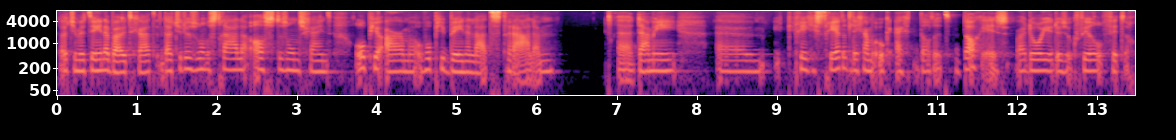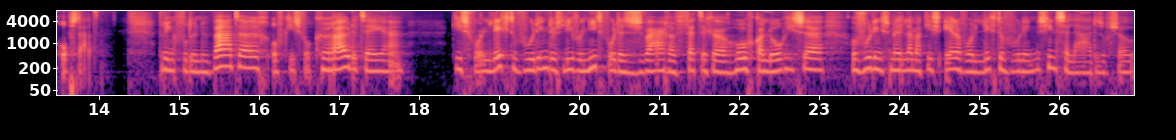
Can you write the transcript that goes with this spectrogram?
dat je meteen naar buiten gaat. Dat je de zonnestralen, als de zon schijnt, op je armen of op je benen laat stralen. Uh, daarmee uh, registreert het lichaam ook echt dat het dag is, waardoor je dus ook veel fitter opstaat. Drink voldoende water of kies voor kruidentheeën. Kies voor lichte voeding, dus liever niet voor de zware, vettige, hoogcalorische voedingsmiddelen, maar kies eerder voor lichte voeding, misschien salades of zo.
